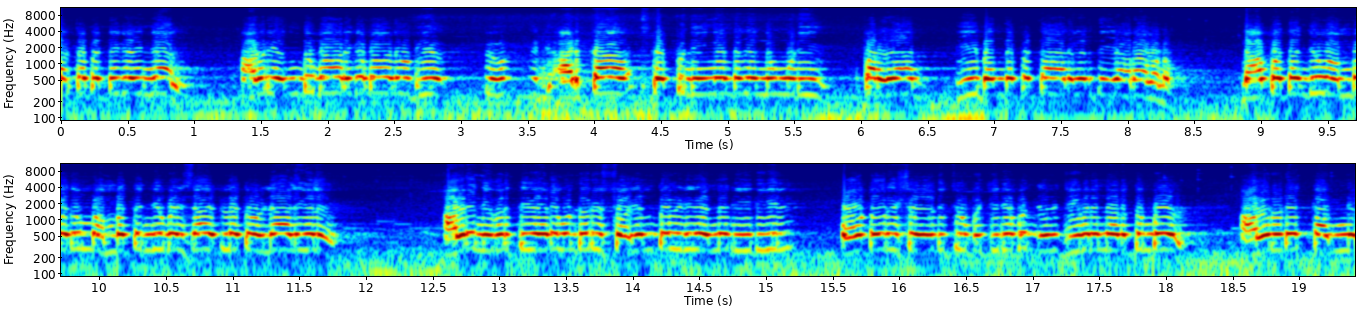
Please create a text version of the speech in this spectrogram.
നഷ്ടപ്പെട്ടു കഴിഞ്ഞാൽ അവർ എന്ത് മാർഗമാണ് അടുത്ത സ്റ്റെപ്പ് നീങ്ങേണ്ടതെന്നും കൂടി പറയാൻ ഈ ബന്ധപ്പെട്ട ആളുകൾ തയ്യാറാവണം. നാൽപ്പത്തഞ്ചും അമ്പതും അമ്പത്തഞ്ചും വയസ്സായിട്ടുള്ള തൊഴിലാളികൾ അവരെ നിവൃത്തിയോടെ കൊണ്ട് ഒരു സ്വയം തൊഴിൽ എന്ന രീതിയിൽ ഓട്ടോറിക്ഷ ഓടിച്ച് ഉപജീവനം ജീവനം നടത്തുമ്പോൾ അവരുടെ കണ്ണ്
